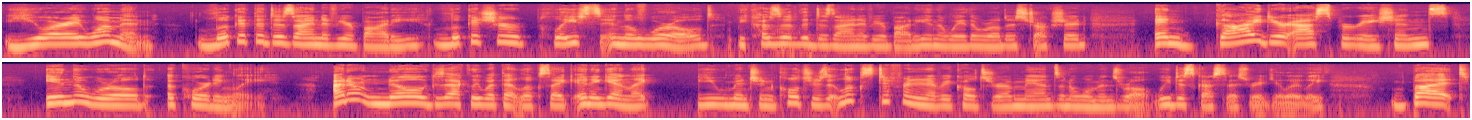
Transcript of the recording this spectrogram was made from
you are a woman, look at the design of your body, look at your place in the world because of the design of your body and the way the world is structured, and guide your aspirations in the world accordingly. I don't know exactly what that looks like. And again, like you mentioned cultures, it looks different in every culture, a man's and a woman's role. We discuss this regularly. But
